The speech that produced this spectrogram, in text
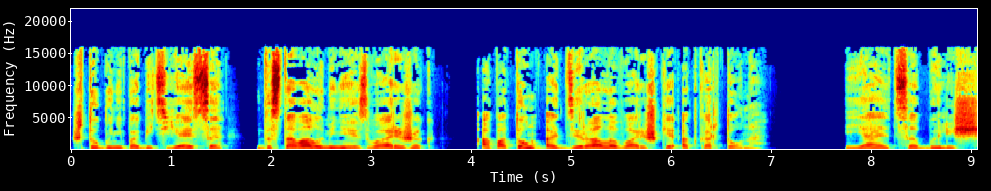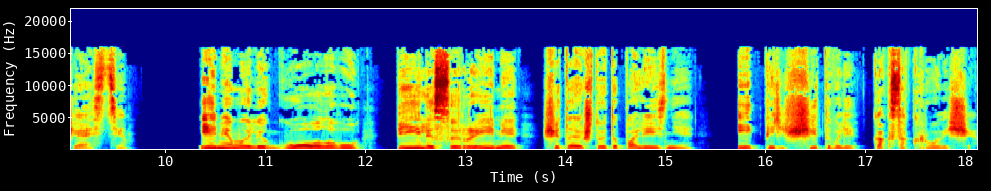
чтобы не побить яйца, доставала меня из варежек, а потом отдирала варежки от картона. Яйца были счастьем. Ими мыли голову, пили сырыми, считая, что это полезнее, и пересчитывали как сокровище.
